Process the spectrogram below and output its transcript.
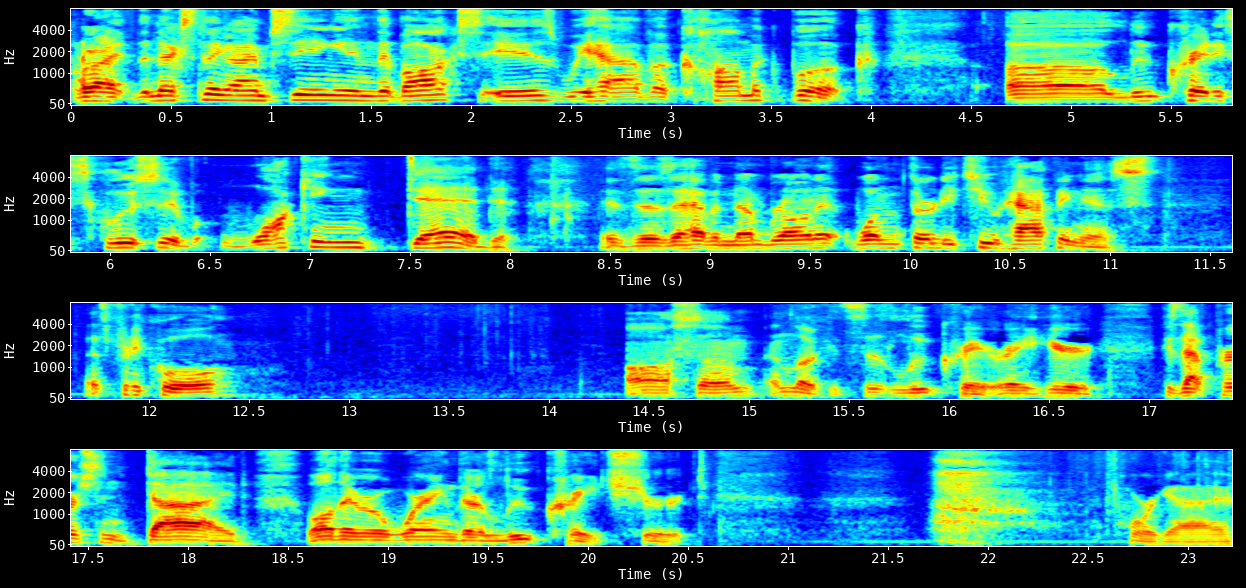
All right, the next thing I'm seeing in the box is we have a comic book. Uh, Loot Crate exclusive, Walking Dead. Is, does it have a number on it? 132 Happiness. That's pretty cool. Awesome. And look, it says Loot Crate right here. Because that person died while they were wearing their Loot Crate shirt. Poor guy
